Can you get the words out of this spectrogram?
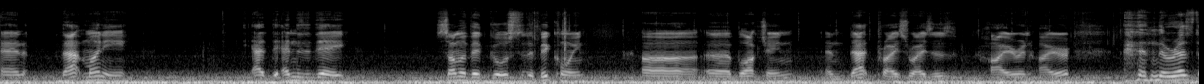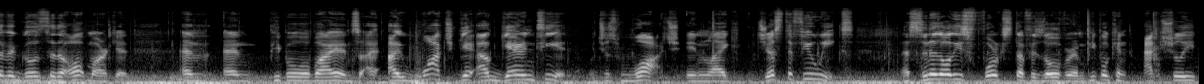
and that money, at the end of the day, some of it goes to the Bitcoin uh, uh, blockchain, and that price rises higher and higher, and the rest of it goes to the alt market, and and people will buy in. So I, I watch. I'll guarantee it. Just watch in like just a few weeks. As soon as all these fork stuff is over and people can actually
